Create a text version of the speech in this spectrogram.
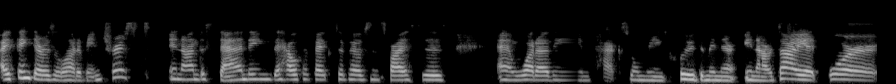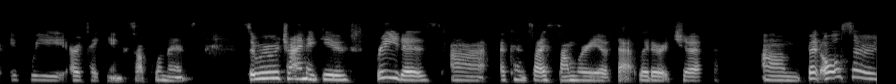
I think there is a lot of interest in understanding the health effects of herbs and spices and what are the impacts when we include them in, their, in our diet or if we are taking supplements. So we were trying to give readers uh, a concise summary of that literature, um, but also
